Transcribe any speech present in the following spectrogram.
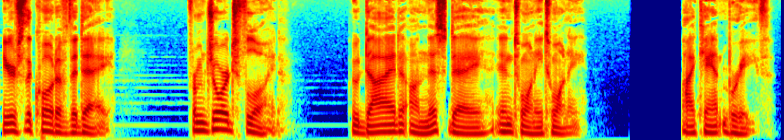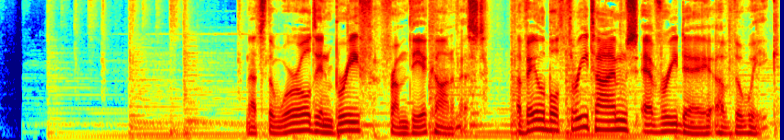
here's the quote of the day from George Floyd, who died on this day in 2020 I can't breathe. That's the world in brief from The Economist, available three times every day of the week.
